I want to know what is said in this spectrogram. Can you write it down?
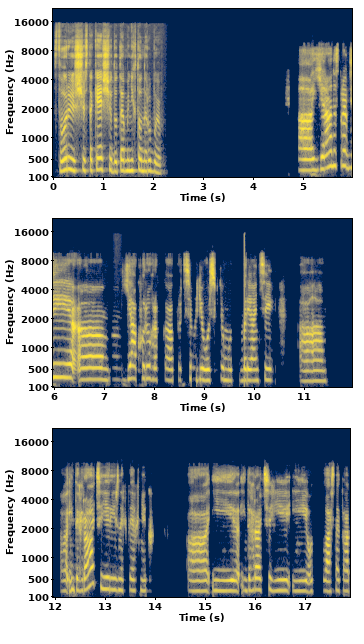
створюєш щось таке, що до тебе ніхто не робив? Я насправді, а, як хореографка працюю ось в цьому варіанті, інтеграції різних технік, і інтеграції, і от, власне, так,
